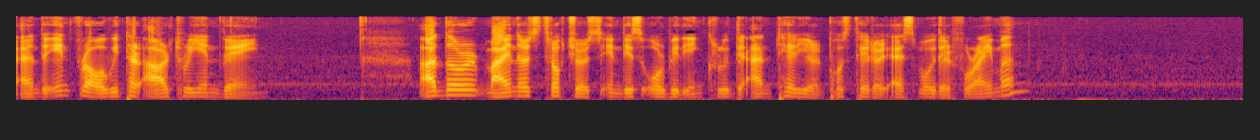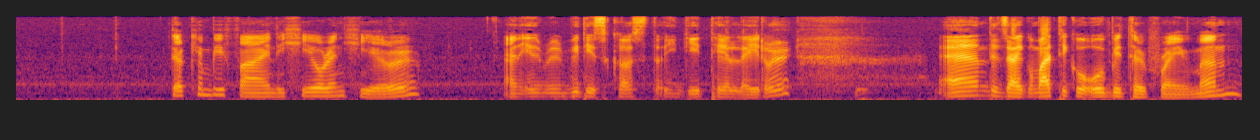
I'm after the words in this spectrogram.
and the infraorbital artery and vein. Other minor structures in this orbit include the anterior and posterior ethmoidal foramen. There can be found here and here, and it will be discussed in detail later. And the zygomatic orbital foramen,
